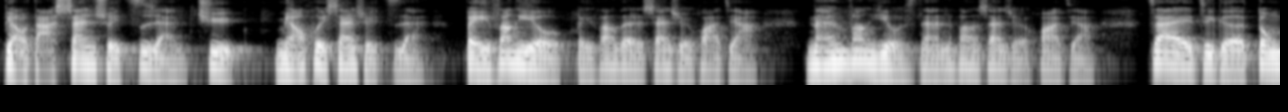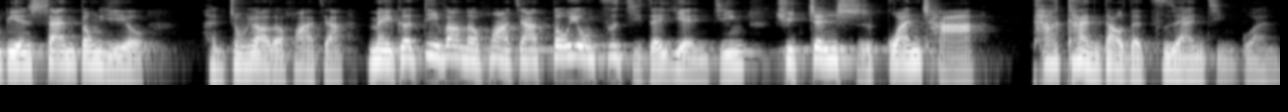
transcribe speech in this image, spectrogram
表达山水自然，去描绘山水自然。北方也有北方的山水画家，南方也有南方的山水画家，在这个东边山东也有很重要的画家。每个地方的画家都用自己的眼睛去真实观察他看到的自然景观。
